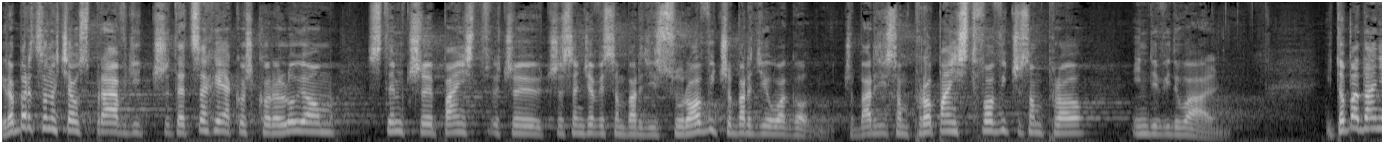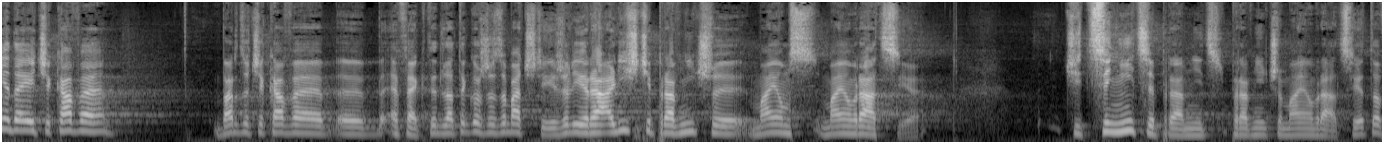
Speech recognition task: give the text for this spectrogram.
I Robertson chciał sprawdzić, czy te cechy jakoś korelują z tym, czy, państw, czy, czy sędziowie są bardziej surowi, czy bardziej łagodni, czy bardziej są propaństwowi, czy są proindywidualni. I to badanie daje ciekawe bardzo ciekawe e, efekty, dlatego że zobaczcie, jeżeli realiści prawniczy mają, mają rację, ci cynicy prawnicy, prawniczy mają rację, to,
